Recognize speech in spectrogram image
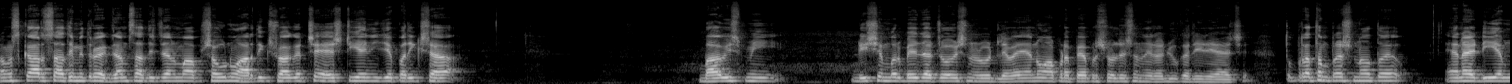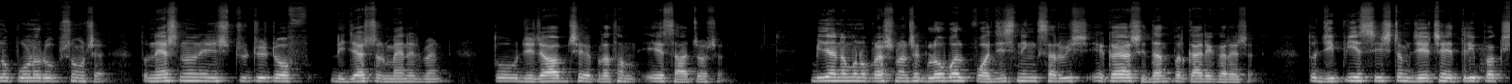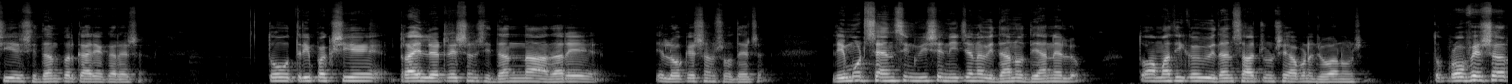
નમસ્કાર સાથી મિત્રો એક્ઝામ સાથી ચેનલમાં આપ સૌનું હાર્દિક સ્વાગત છે. એસટીઆઈની જે પરીક્ષા બાવીસમી ડિસેમ્બર બે હજાર ચોવીસના રોજ લેવાય એનું આપણે પેપર સોલ્યુશન રજૂ કરી રહ્યા છીએ તો પ્રથમ પ્રશ્ન હતો એનઆઈડીએમનું પૂર્ણ રૂપ શું છે? તો national institute of disaster management તો જે જવાબ છે, પ્રથમ એ સાચો છે. બીજા નંબરનો પ્રશ્ન છે ગ્લોબલ પોઝિશનિંગ સર્વિસ એ કયા સિદ્ધાંત પર કાર્ય કરે છે? તો જીપીએસ સિસ્ટમ જે છે એ ત્રિપક્ષીય સિદ્ધાંત પર કાર્ય કરે છે. તો ત્રિપક્ષીય ટ્રાયલેટરેશન સિદ્ધાંતના આધારે એ લોકેશન શોધે છે. રિમોટ સેન્સિંગ વિશે નીચેના વિધાનો ધ્યાને લો. તો આમાંથી કયું વિધાન સાચું છે આપણે જોવાનું છે. તો પ્રોફેસર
